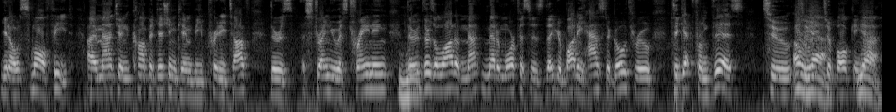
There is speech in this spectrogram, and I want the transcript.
you know, small feat. I imagine competition can be pretty tough. There's strenuous training. Mm-hmm. There, there's a lot of met- metamorphoses that your body has to go through to get from this to Oh, to, yeah. to bulking Yeah, up.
